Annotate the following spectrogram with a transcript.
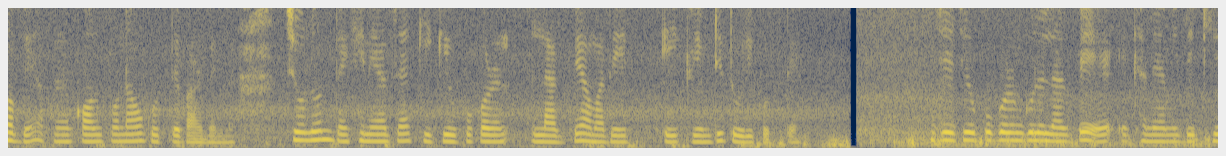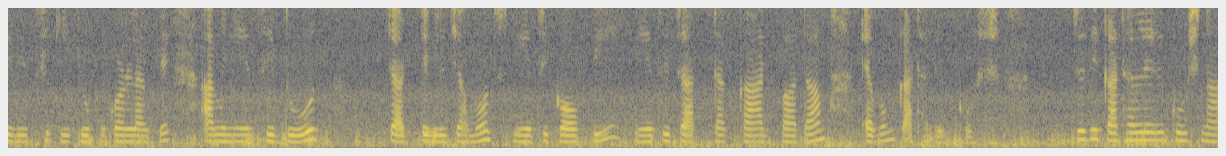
হবে, আপনারা কল্পনাও করতে পারবেন না। চলুন দেখে নেওয়া যাক কী কী উপকরণ লাগবে আমাদের এই ক্রিমটি তৈরি করতে। যে যে উপকরণগুলো লাগবে, এখানে আমি দেখিয়ে দিচ্ছি কী কী উপকরণ লাগবে। আমি নিয়েছি দুধ চার টেবিল চামচ, নিয়েছি কফি, নিয়েছি চারটা কাঠ বাদাম এবং কাঁঠালের কোষ। যদি কাঁঠালের কোষ না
